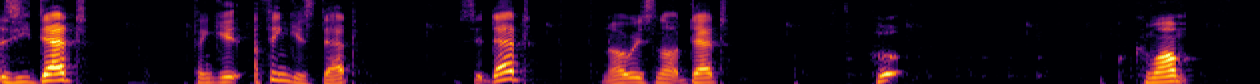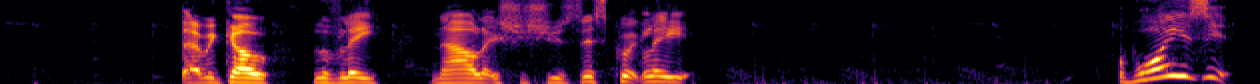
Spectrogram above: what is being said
Is he dead? I think he, I think he's dead. Is it dead? No, he's not dead. Come on. There we go. Lovely. Now let's just use this quickly. Why is it...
